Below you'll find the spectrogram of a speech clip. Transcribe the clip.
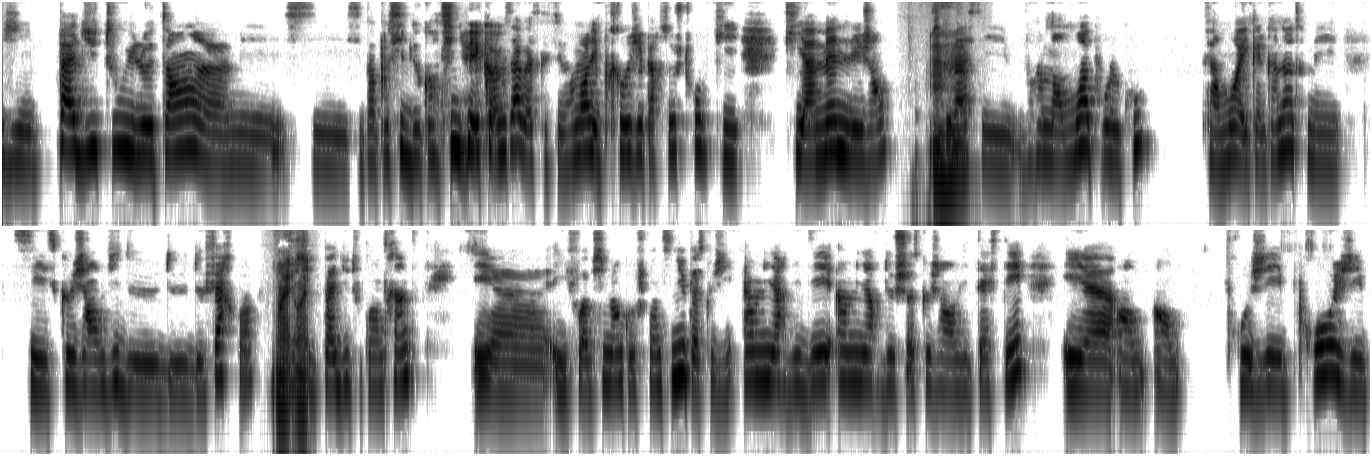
j'ai pas du tout eu le temps, euh, mais c'est c'est pas possible de continuer comme ça parce que c'est vraiment les projets perso, je trouve, qui qui amènent les gens. Parce que mhm. là, c'est vraiment moi pour le coup, enfin moi et quelqu'un d'autre, mais c'est ce que j'ai envie de, de, de faire quoi. Ouais, je suis pas du tout contrainte. Et, euh, il faut absolument que je continue parce que j'ai un milliard d'idées, un milliard de choses que j'ai envie de tester. Et euh, en, en projet pro, j'ai,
